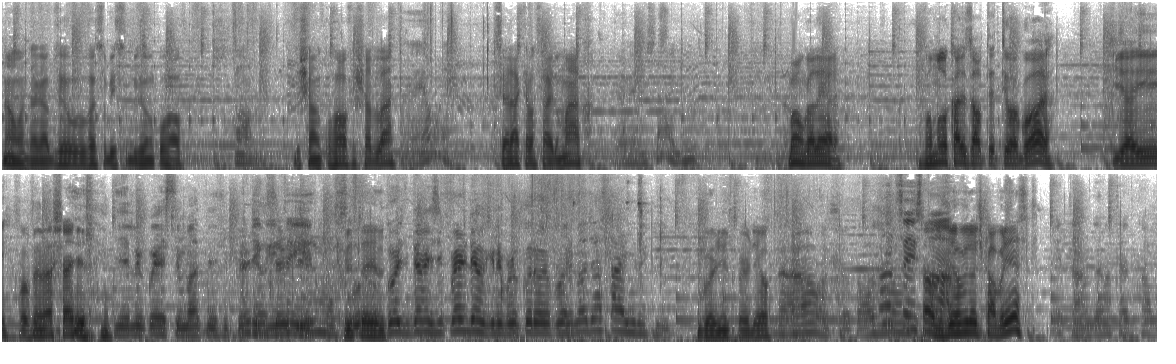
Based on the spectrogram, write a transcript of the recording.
Não, mas o bezerro vai subir esse bezerro no curral. Como? Deixar no curral fechado lá? É, ué. Será que ela sai do mato? Já vemos sair. Bom, galera, vamos localizar o Teteu agora. E aí, o problema é achar ele. E ele não conhece o mato, ele se perdeu, Grita certeza. ele, moço. Grita o, ele. o gordinho também se perdeu, que ele procurou e falou, nós já saímos aqui. O gordinho perdeu. Não, o senhor tava Onde vocês o estão? bezerro virou de cabresto? Ele tá andando atrás do cavalo.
